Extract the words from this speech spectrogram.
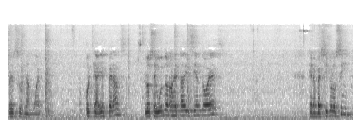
versus la muerte. Porque hay esperanza. Lo segundo nos está diciendo es que en el versículo 5,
